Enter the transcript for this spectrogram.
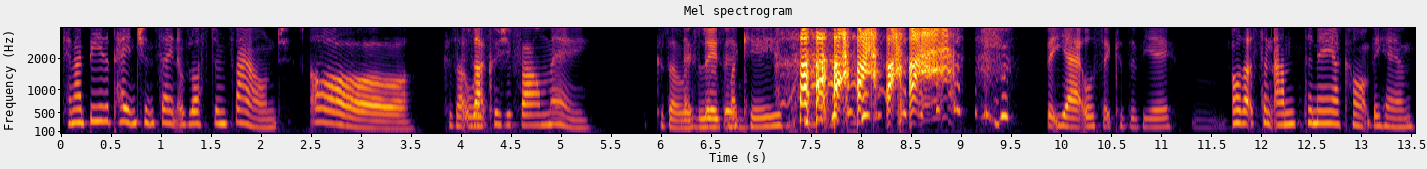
can I be the patron saint of Lost and Found? Oh, Because I is always, that because you found me? It's because I next always to a lose my bin? keys. but yeah, also because of you. Mm. Oh, that's St Anthony. I can't be him.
